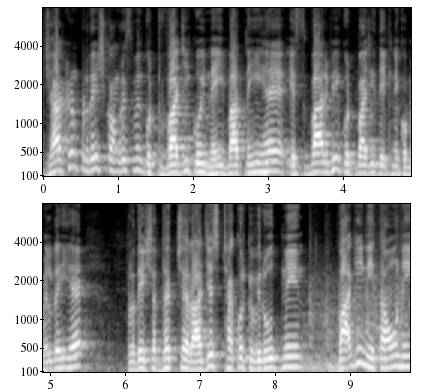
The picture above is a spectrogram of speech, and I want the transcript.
झारखंड प्रदेश कांग्रेस में गुटबाजी कोई नई बात नहीं है। इस बार भी गुटबाजी देखने को मिल रही है। प्रदेश अध्यक्ष राजेश ठाकुर के विरोध में बागी नेताओं ने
